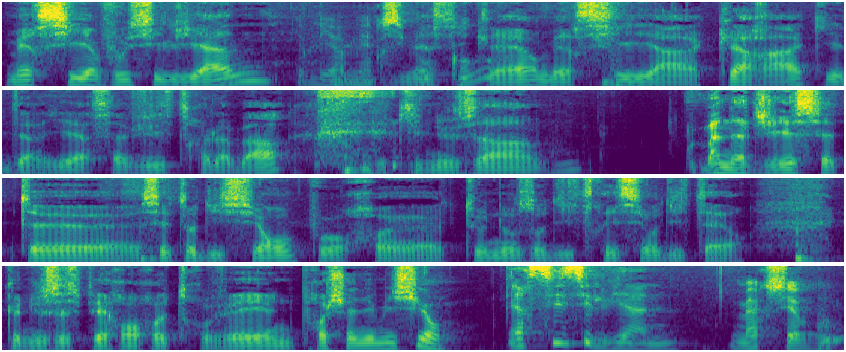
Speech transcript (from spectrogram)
Merci à vous, Sylviane. Eh bien, merci, Merci beaucoup. Claire. Merci à Clara qui est derrière sa vitre là-bas et qui nous a managé cette, euh, cette audition pour euh, tous nos auditrices et auditeurs que nous espérons retrouver une prochaine émission. Merci Sylviane. Merci à vous.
